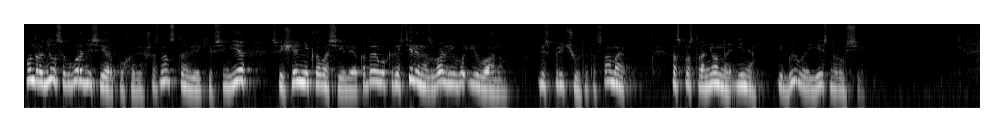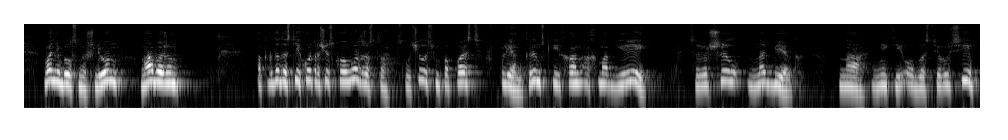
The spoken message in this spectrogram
Он родился в городе Серпухове в XVI веке в семье священника Василия. Когда его крестили, назвали его Иваном, без причуд. Это самое распространенное имя и было, и есть на Руси. Ваня был смышлен, набожен, а когда достиг отроческого возраста, случилось ему попасть в плен. Крымский хан Ахмад Гирей совершил набег на некие области Руси,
